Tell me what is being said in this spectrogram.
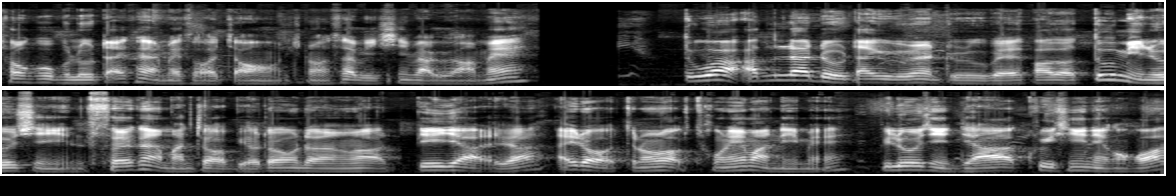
ချုံကိုဘယ်လိုတိုက်ခိုက်ရမလဲဆိုတော့အကြောင်းကျွန်တော်ဆက်ပြီးရှင်းပြပြပါမယ်သူကအသလက်တို့တိုက်ပြီးတဲ့အတူတူပဲဘာလို့သူ့မြင်လို့ရှိရင်ဆွဲခံမှကြောက်ပြီးတော့တောင်းတောင်းကပြေးကြတယ်ဗျာအဲ့တော့ကျွန်တော်တို့ခြုံထဲမှာနေမယ်ပြီးလို့ရှိရင်ဒါကခရစ်ရှင်းနေကောင်ကွာ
